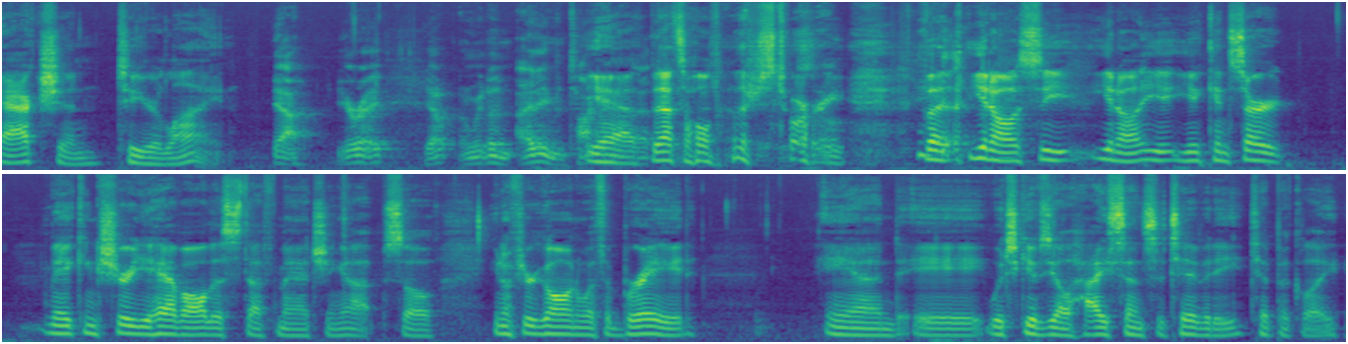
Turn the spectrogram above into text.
action to your line. Yeah, you're right. Yep. And we didn't, I didn't even talk Yeah, about that. that's a whole other story. but you know, see, you know, you, you can start making sure you have all this stuff matching up. So, you know, if you're going with a braid and a which gives you a high sensitivity typically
